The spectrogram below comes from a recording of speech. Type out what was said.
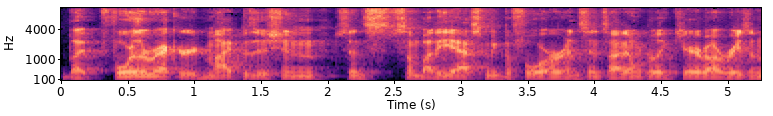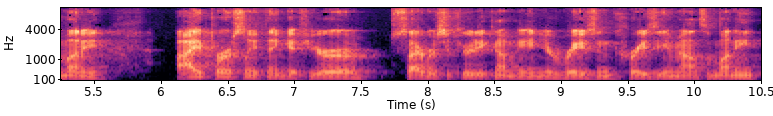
but for the record, my position, since somebody asked me before, and since I don't really care about raising money, I personally think if you're a cybersecurity company and you're raising crazy amounts of money,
